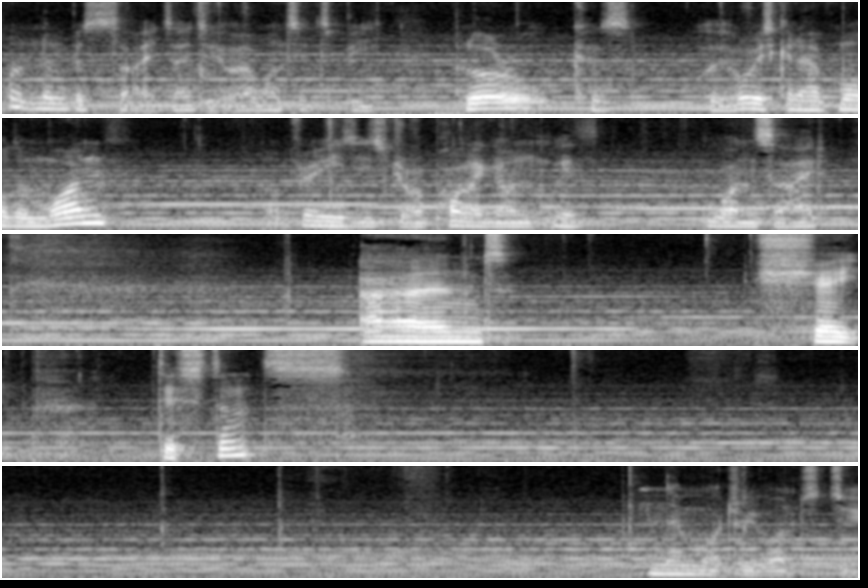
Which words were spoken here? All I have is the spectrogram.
What number of sides? I do. I want it to be plural because we're always going to have more than one. Not very easy to draw a polygon with one side. And shape distance. And then what do we want to do?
